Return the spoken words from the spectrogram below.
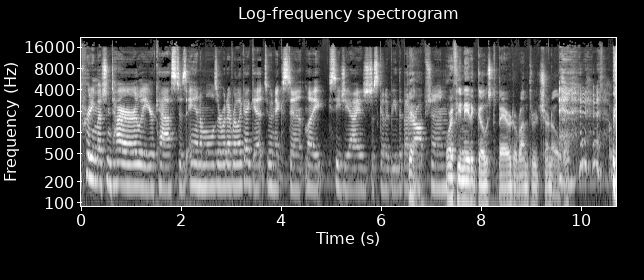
pretty much entirely your cast is animals or whatever, like I get to an extent, like CGI is just going to be the better Yeah. option. Or if you need a ghost bear to run through Chernobyl. so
